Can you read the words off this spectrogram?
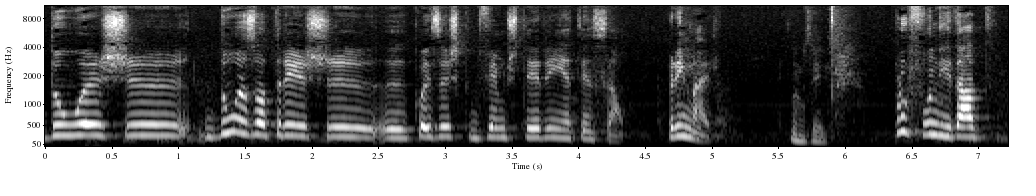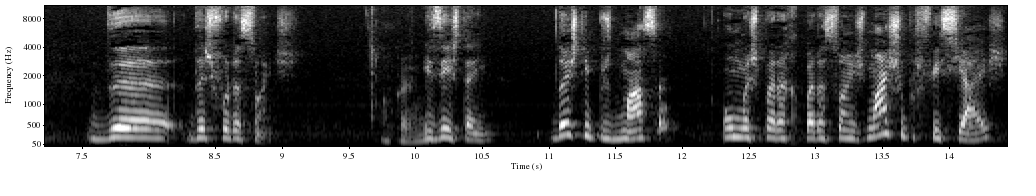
duas, eh, duas ou três eh, eh, coisas que devemos ter em atenção. Primeiro, Vamos a isso. profundidade de- das furações. Ok. Existem dois tipos de massa, umas para reparações mais superficiais,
